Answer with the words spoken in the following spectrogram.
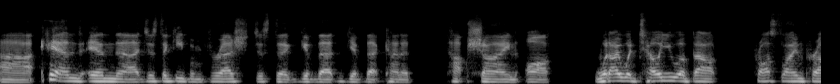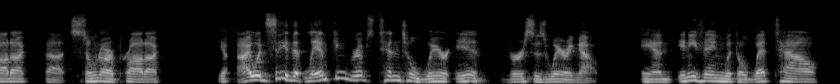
uh, and and uh, just to keep them fresh, just to give that give that kind of top shine off. What I would tell you about Crossline product, uh, Sonar product, yeah, I would say that Lamkin grips tend to wear in versus wearing out. And anything with a wet towel,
